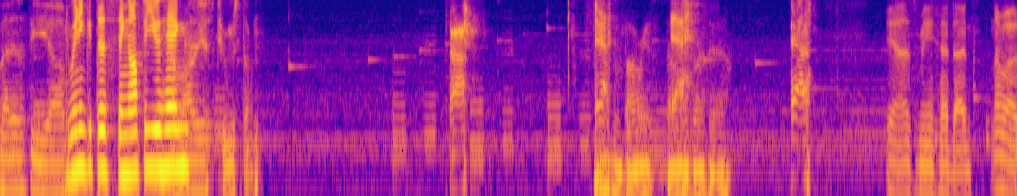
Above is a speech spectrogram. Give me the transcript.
that is the um, Do we need to get this thing off of you, Higgs? Arius tombstone. Ah. Yeah. Yeah. Yeah. Yeah, that's me. I died. I'm a.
